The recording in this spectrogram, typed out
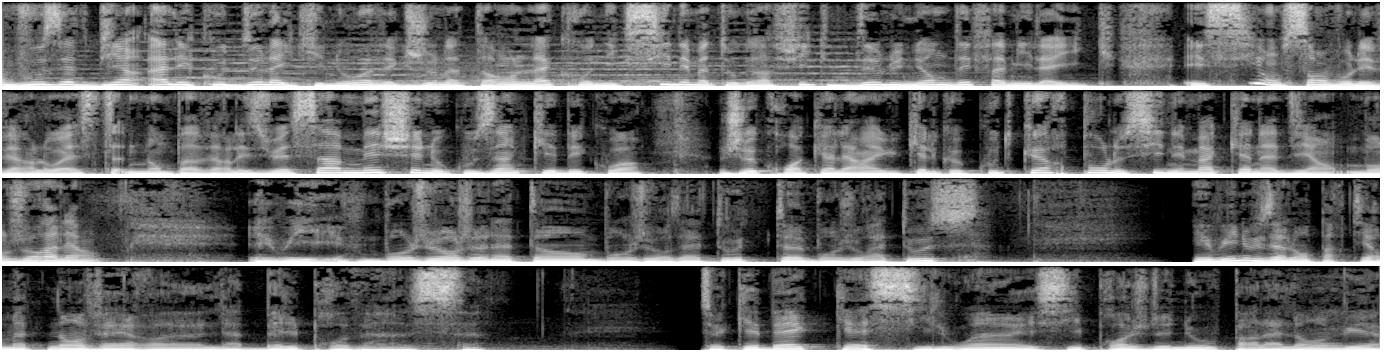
Vous êtes bien à l'écoute de Laïkino avec Jonathan, la chronique cinématographique de l'Union des familles laïques. Et si on s'envolait vers l'ouest, non pas vers les USA, mais chez nos cousins québécois Je crois qu'Alain a eu quelques coups de cœur pour le cinéma canadien. Bonjour Alain. Eh oui, bonjour Jonathan, bonjour à toutes, bonjour à tous. Et oui, nous allons partir maintenant vers euh, la belle province. Ce Québec, si loin et si proche de nous par la langue,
